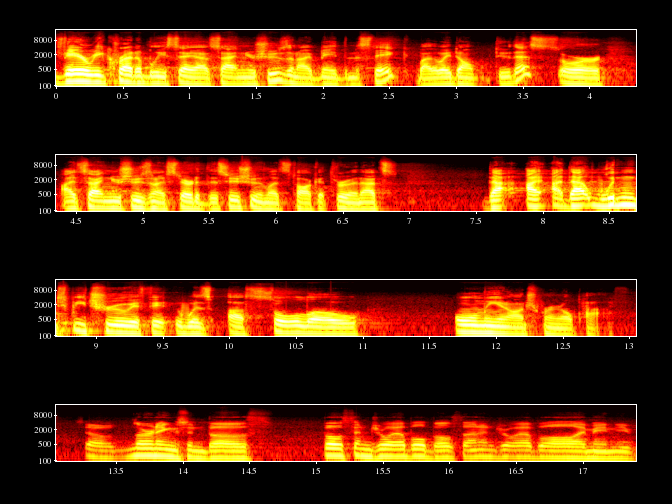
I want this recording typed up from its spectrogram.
very credibly say I've sat in your shoes and I've made the mistake. By the way, don't do this. Or I've sat in your shoes and I've stared at this issue and let's talk it through. And that's that. I, I, that wouldn't be true if it was a solo, only an entrepreneurial path. So learnings in both, both enjoyable, both unenjoyable. I mean, you've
